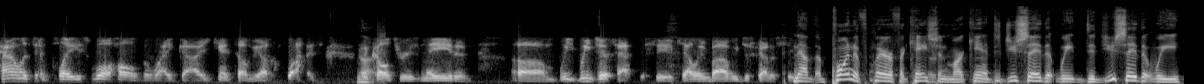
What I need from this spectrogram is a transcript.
talent's in place. Will Hall's the right guy. You can't tell me otherwise. The culture is made, and – um, we we just have to see it, Kelly and Bob. We just got to see. Now, the point of clarification, Marquand, did you say that we did you say that we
